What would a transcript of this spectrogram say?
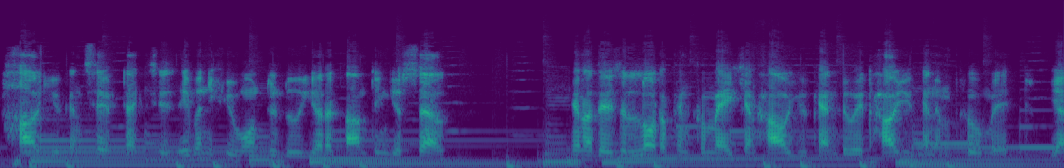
how you can save taxes. Even if you want to do your accounting yourself, you know, there's a lot of information how you can do it, how you can improve it. You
